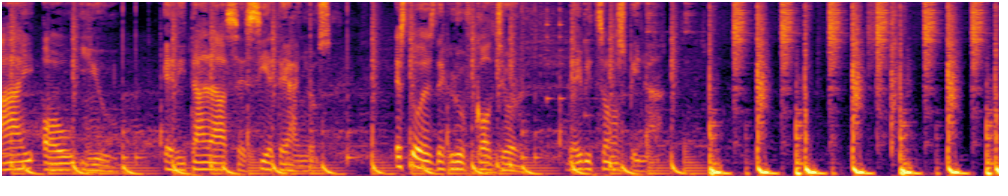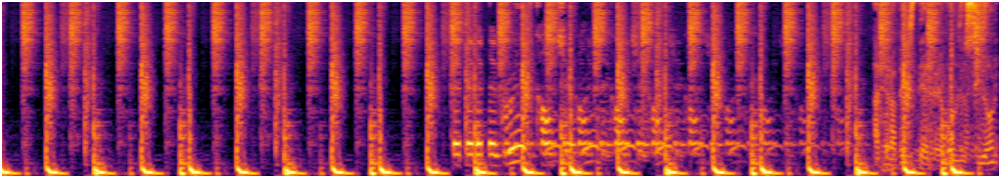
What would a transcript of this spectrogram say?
IOU, editada hace siete años. Esto es The Groove Culture, Davidson Ospina. A través de Revolución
